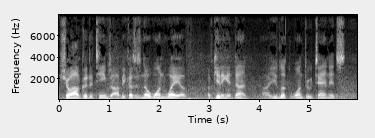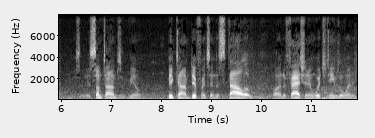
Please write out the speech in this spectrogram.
show how good the teams are because there's no one way of, of getting it done. Uh, you look one through ten, it's, it's sometimes you know big time difference in the style of on the fashion in which teams are winning.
